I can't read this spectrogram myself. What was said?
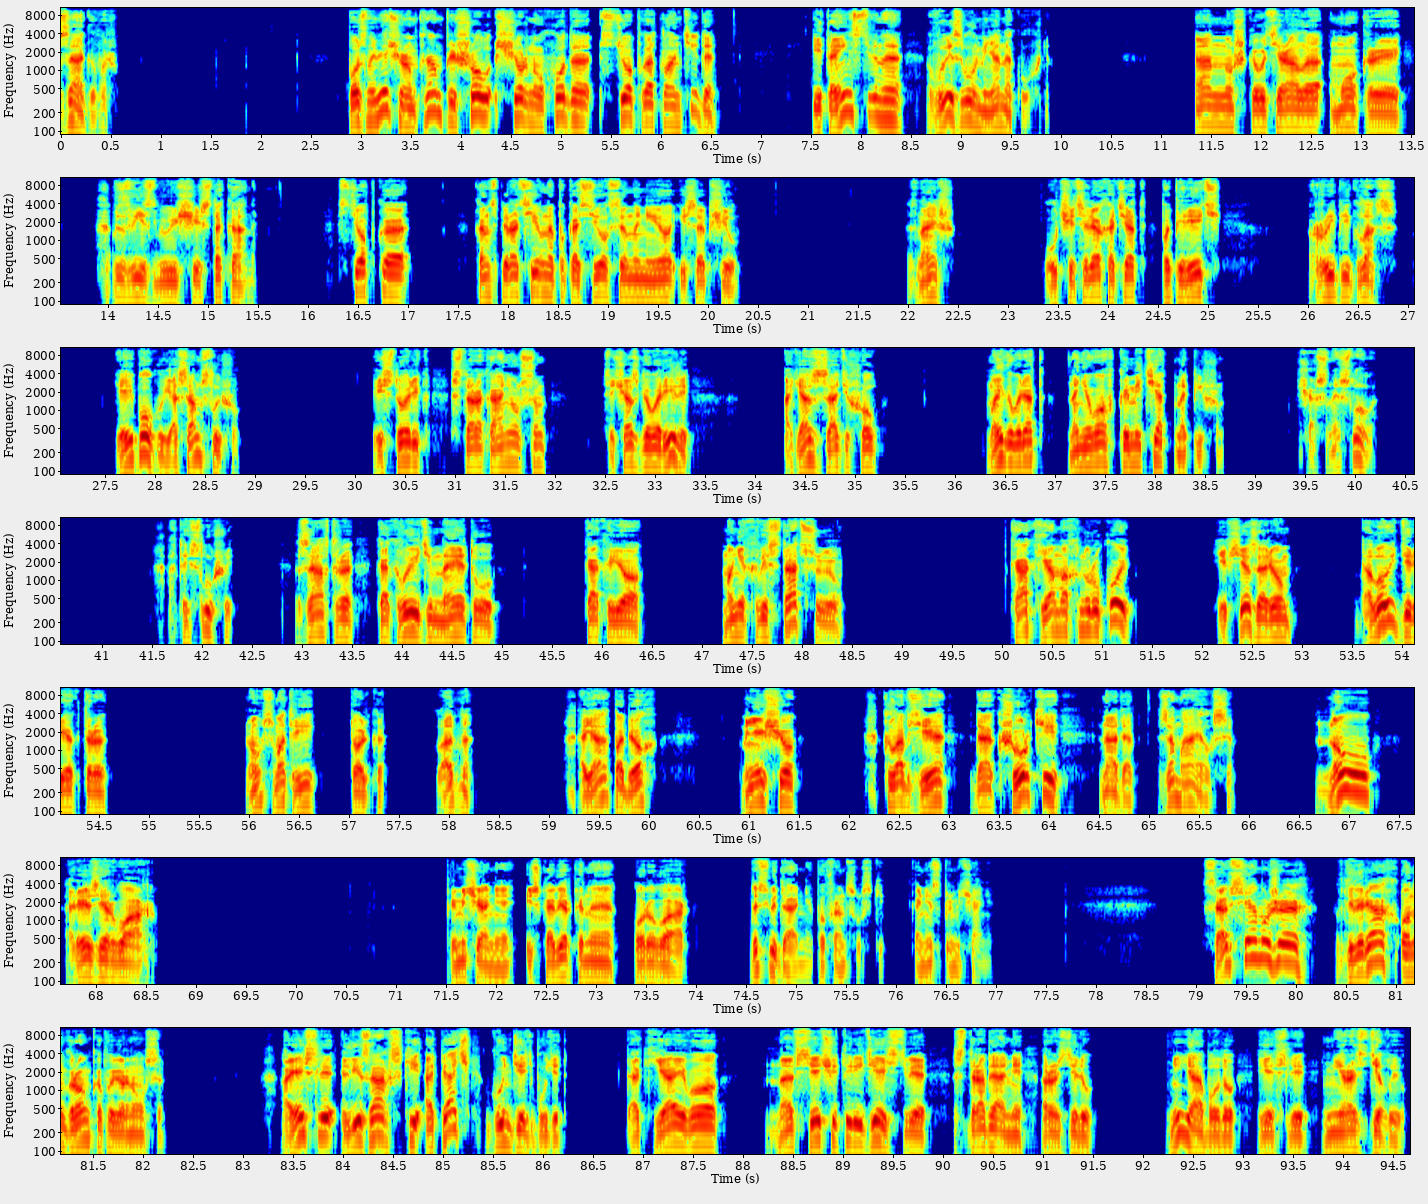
заговор. Поздно вечером к нам пришел с черного хода Степа Атлантида и таинственно вызвал меня на кухню. Аннушка вытирала мокрые, взвизгивающие стаканы. Степка конспиративно покосился на нее и сообщил. — Знаешь, учителя хотят попереть рыбий глаз. Ей-богу, я сам слышу. Историк с Тараканиусом сейчас говорили, а я сзади шел. Мы, говорят, на него в комитет напишем. Честное слово. А ты слушай, завтра, как выйдем на эту, как ее, манихвестацию, как я махну рукой, и все зарем. Долой директора. Ну, смотри только, ладно? А я побег. Мне еще к лабзе да к шурке надо, замаялся. Ну, резервуар. Примечание. Исковерканное «оревуар». До свидания по-французски. Конец примечания. Совсем уже в дверях он громко повернулся. А если Лизарский опять гундеть будет, так я его на все четыре действия с дробями разделю. Не я буду, если не разделаю.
